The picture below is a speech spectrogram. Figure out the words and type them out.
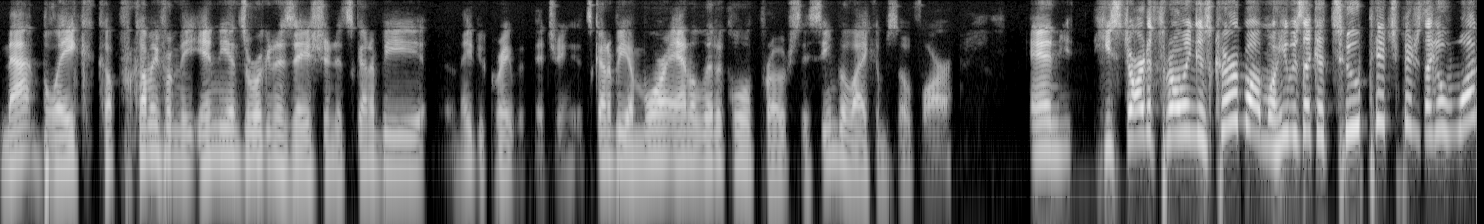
Matt Blake co- coming from the Indians organization. It's going to be they do great with pitching. It's going to be a more analytical approach. They seem to like him so far and he started throwing his curveball more. He was like a two pitch pitcher, like a one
